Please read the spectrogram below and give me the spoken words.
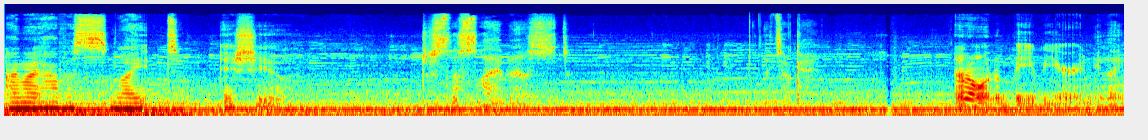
I might have a slight issue. Just the slightest. It's okay. I don't want a baby or anything.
